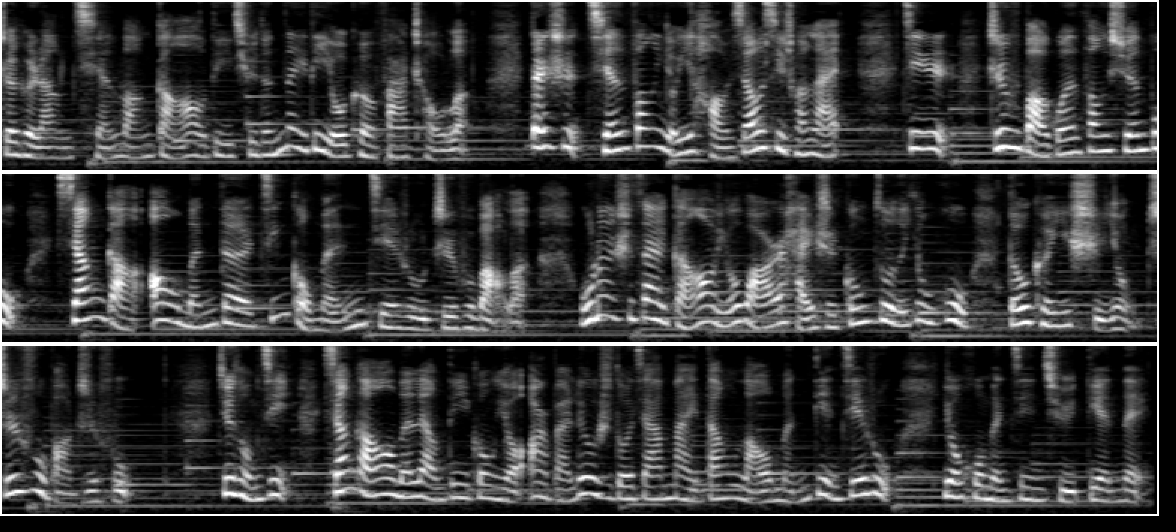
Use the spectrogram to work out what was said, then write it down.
这可让前往港澳地区的内地游客发愁了。但是，前方有一好消息传来：近日，支付宝官方宣布，香港、澳门的金拱门接入支付宝了。无论是在港澳游玩还是工作的用户，都可以使用支付宝支付。据统计，香港、澳门两地共有二百六十多家麦当劳门店接入，用户们进去店内，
